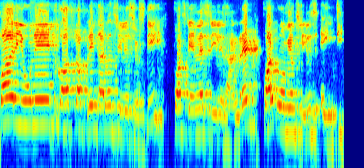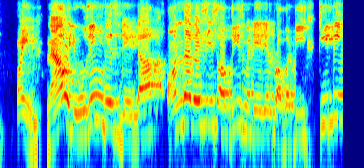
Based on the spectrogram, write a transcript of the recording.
per unit cost of plain carbon steel is 50 for stainless steel is 100 for chromium steel is 80 Fine. Now using this data on the basis of these material property, keeping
